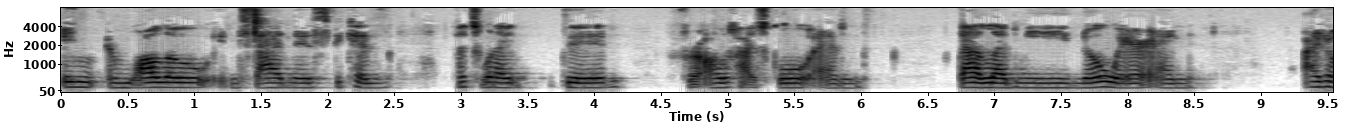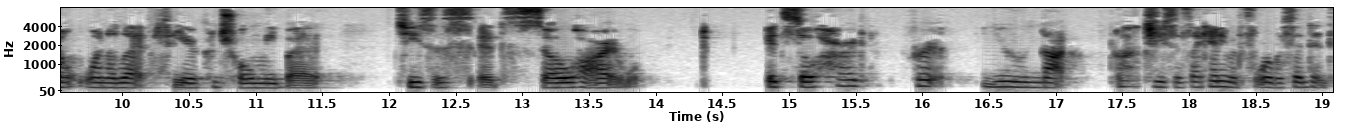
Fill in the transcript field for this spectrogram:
in and wallow in sadness because that's what I did for all of high school and that led me nowhere and I don't want to let fear control me but Jesus it's so hard it's so hard for you not oh Jesus, I can't even form a sentence.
